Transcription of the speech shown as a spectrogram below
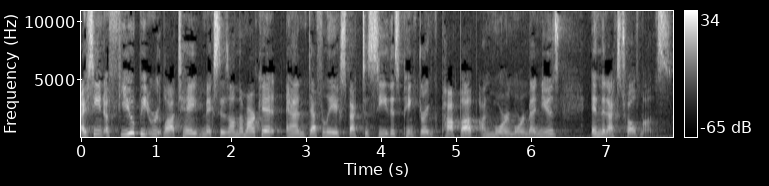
I've seen a few beetroot latte mixes on the market and definitely expect to see this pink drink pop up on more and more menus in the next 12 months.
